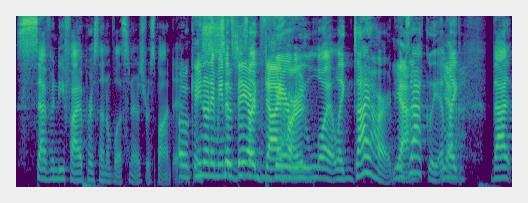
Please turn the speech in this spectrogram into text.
seventy five percent of listeners responded. Okay, you know what I mean? so it's they are like very loyal, like diehard, Yeah, exactly, and yeah. like that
